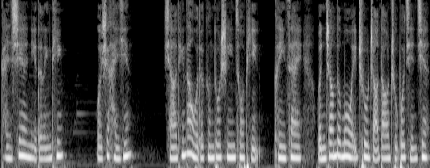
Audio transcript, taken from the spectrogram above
感谢你的聆听，我是海音，想要听到我的更多声音作品，可以在文章的末尾处找到主播简介，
